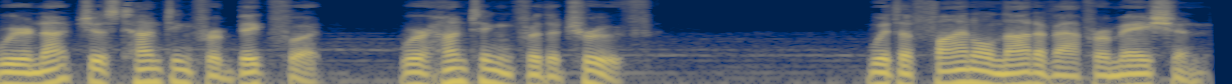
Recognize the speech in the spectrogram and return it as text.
We're not just hunting for Bigfoot, we're hunting for the truth. With a final nod of affirmation,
